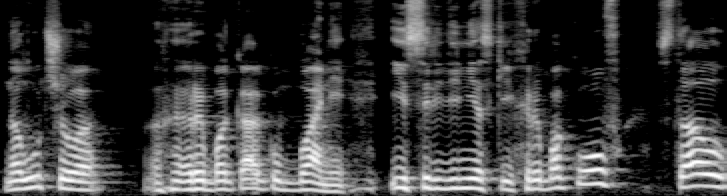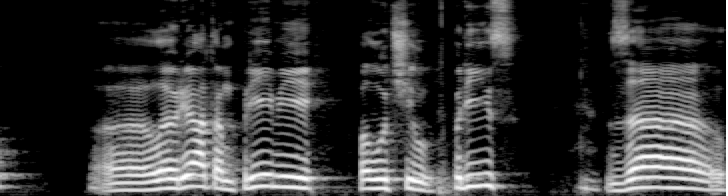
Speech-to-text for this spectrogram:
на лучшего рыбака Кубани. И среди нескольких рыбаков стал э, лауреатом премии, получил приз за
